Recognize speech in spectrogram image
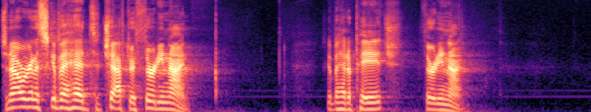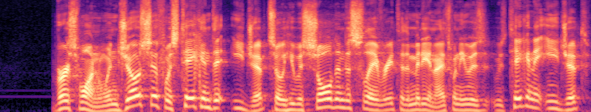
So now we're going to skip ahead to chapter 39. Skip ahead a page, 39. Verse 1 When Joseph was taken to Egypt, so he was sold into slavery to the Midianites, when he was, was taken to Egypt,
